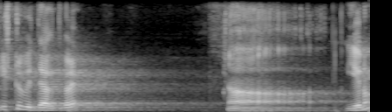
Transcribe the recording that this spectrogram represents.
ಇಷ್ಟು ವಿದ್ಯಾರ್ಥಿಗಳೇ ಏನು?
